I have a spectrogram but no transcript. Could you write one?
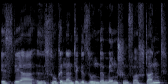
ist der sogenannte gesunde Menschenverstand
